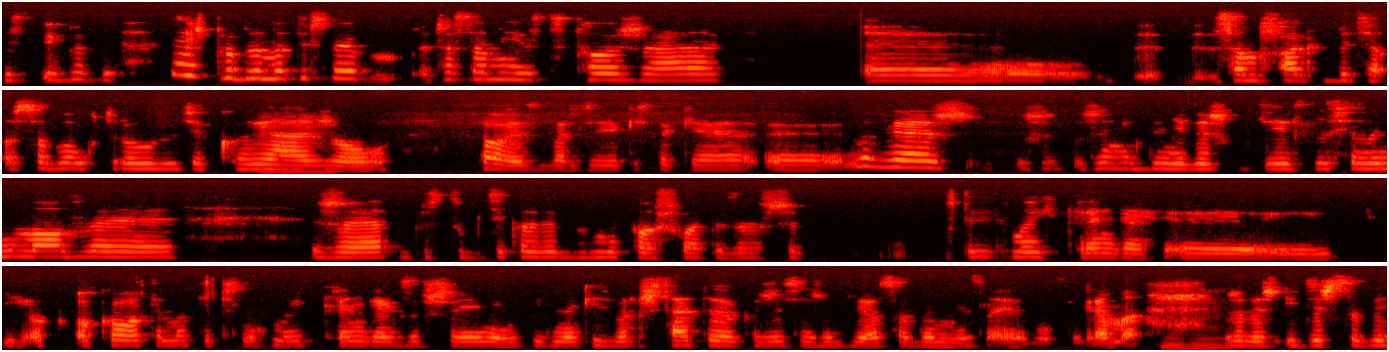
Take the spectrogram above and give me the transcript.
Jest jakby, wiesz, problematyczne czasami jest to, że sam fakt bycia osobą, którą ludzie kojarzą, to jest bardziej jakieś takie, e, no wiesz, że, że nigdy nie wiesz, gdzie jesteś anonimowy, że po prostu gdziekolwiek bym nie poszła, to zawsze w tych moich kręgach e, ich około tematycznych moich kręgach zawsze, nie wiem, pójdę na jakieś warsztaty, okaże się, że dwie osoby mnie znają z Instagrama, mhm. że wiesz, idziesz sobie,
